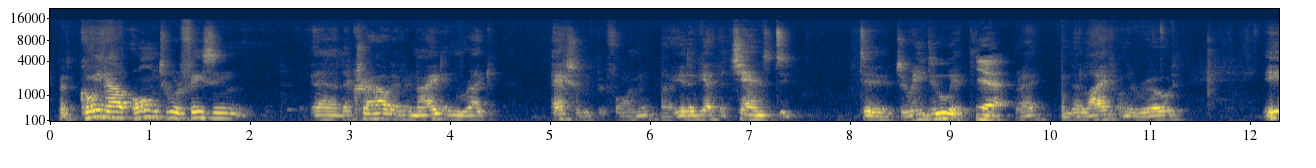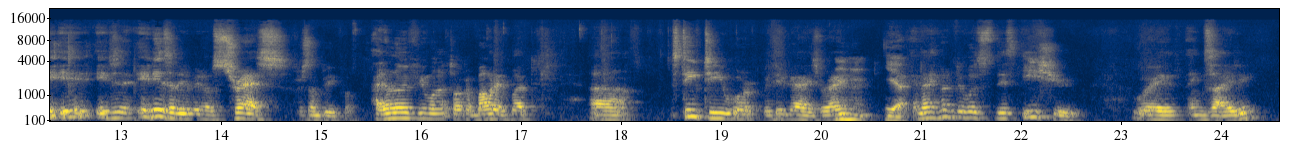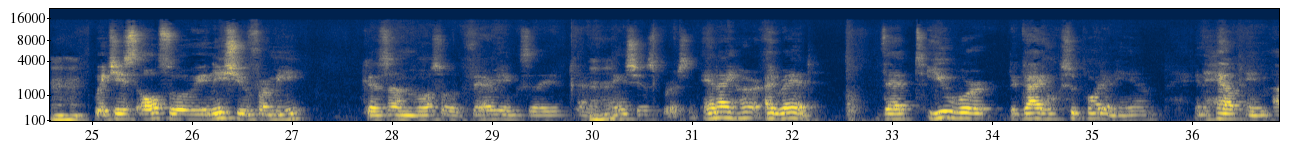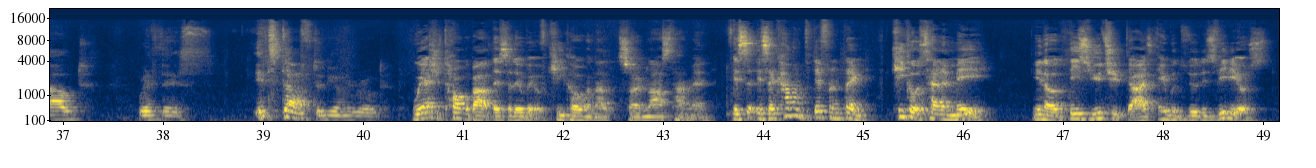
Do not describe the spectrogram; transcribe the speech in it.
But going out on tour, facing uh, the crowd every night, and like actually performing, uh, you don't get the chance to to to redo it Yeah, right? And the life on the road, it, it, it, is, it is a little bit of stress for some people. I don't know if you want to talk about it, but uh, Stevie T worked with you guys, right? Mhm. Yeah. And I heard there was this issue with anxiety, hmm which is also an issue for me because I'm also a very anxiety and Mhm. anxious person. And I heard, I read that you were the guy who supported him and helped him out with this. It's tough to be on the road. We actually talked about this a little bit with Kiko when I saw him last time, and it's it's a kind of different thing. Kiko was telling me, you know, these YouTube guys able to do these videos,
